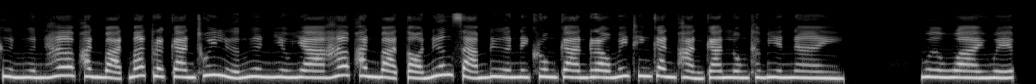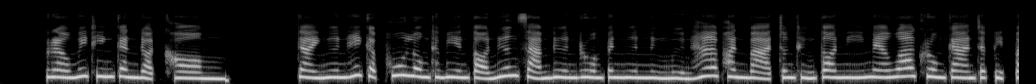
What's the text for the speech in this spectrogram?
คืนเงิน 5,000 บาท มาตรการช่วยเหลือเงินเยียวยา 5,000 บาทต่อเนื่อง 3 เดือนในโครงการเราไม่ทิ้งกันผ่านการลงทะเบียนใน w w w เราไม่ทิ้งกัน .com จ่ายเงินให้กับผู้ลงทะเบียนต่อเนื่อง 3 เดือนรวมเป็น 5,000 บาทจนถึงตอนนี้แม้ว่าโครงการจะปิดไป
